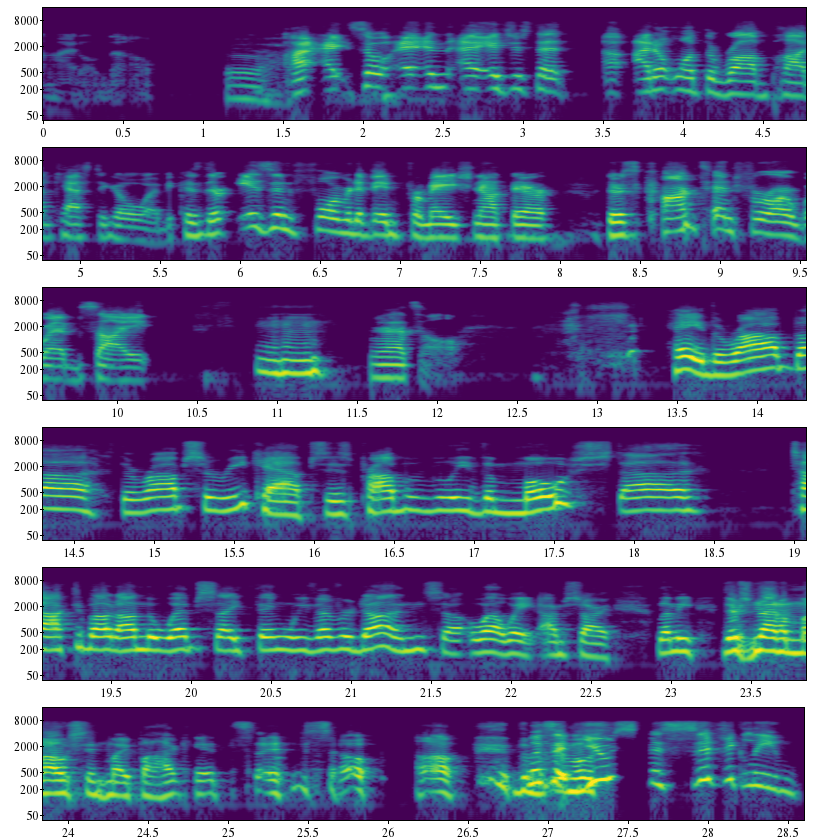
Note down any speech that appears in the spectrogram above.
I don't know. I, I so and I, it's just that I- I don't want the Rob podcast to go away because there is informative information out there. There's content for our website. Mhm. That's all. Hey, the Rob uh the Rob recaps is probably the most uh talked about on the website thing we've ever done. So well wait, I'm sorry. Let me there's not a mouse in my pockets. And so um the, Listen, the most- you specifically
